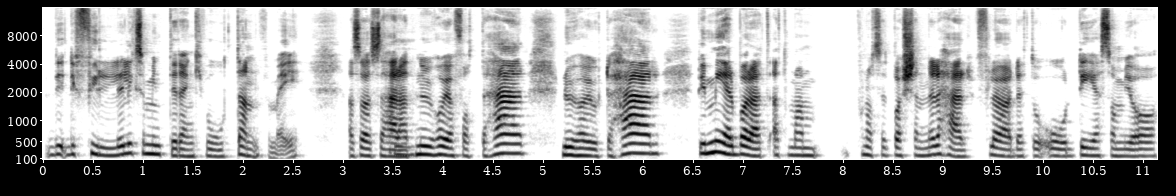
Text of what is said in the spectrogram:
det, det fyller liksom inte den kvoten för mig. Alltså så här Mm. att nu har jag fått det här, nu har jag gjort det här. Det är mer bara att, att man på något sätt bara känner det här flödet och, och det som jag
